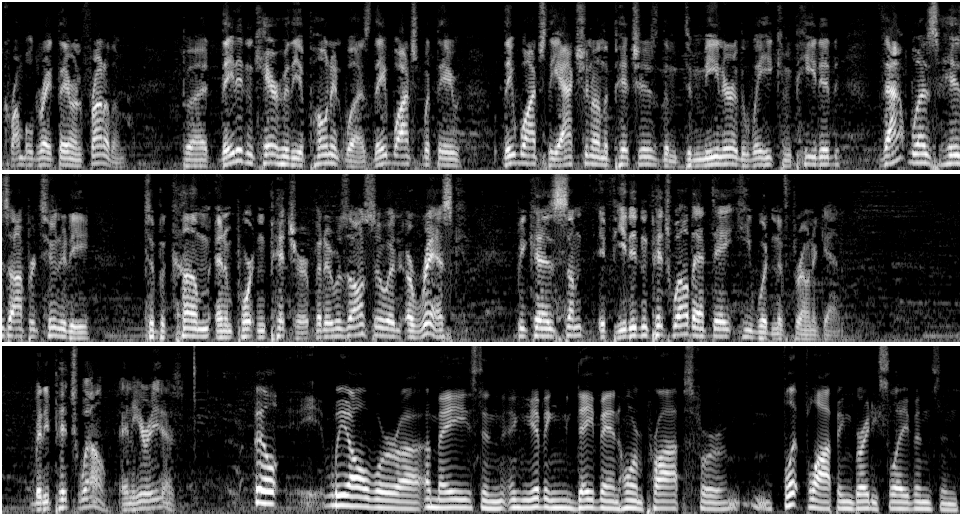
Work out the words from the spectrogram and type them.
crumbled right there in front of them. But they didn't care who the opponent was. They watched what they they watched the action on the pitches, the demeanor, the way he competed. That was his opportunity to become an important pitcher, but it was also a, a risk because some if he didn't pitch well that day, he wouldn't have thrown again. But he pitched well, and here he is. Phil, we all were uh, amazed and, and, giving Dave Van Horn props for flip flopping Brady Slavens and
